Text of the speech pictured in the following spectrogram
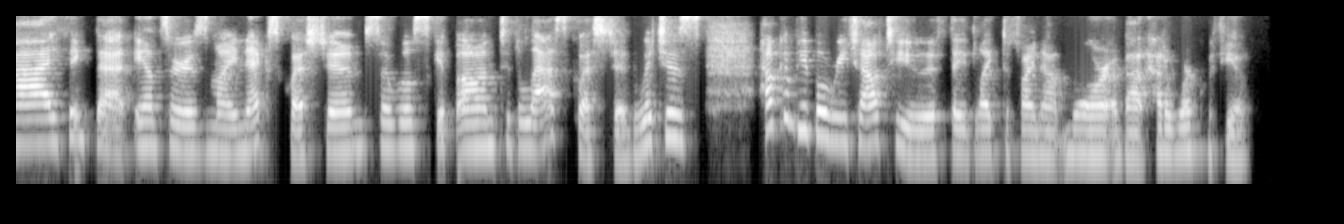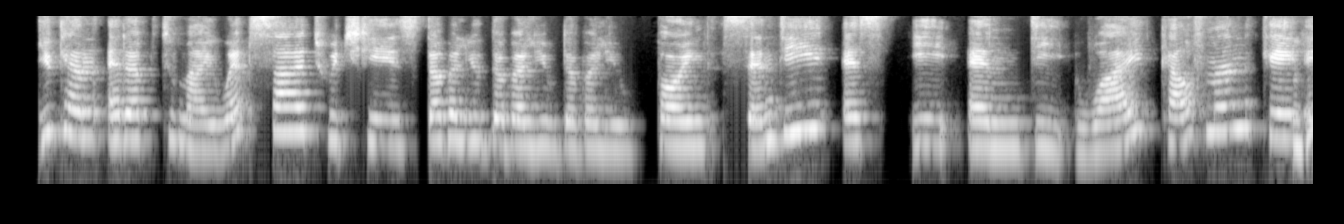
I think that answers my next question. So we'll skip on to the last question, which is how can people reach out to you if they'd like to find out more about how to work with you? You can head up to my website, which is www.sendy, S-E-N-D-Y, Kaufmann, K-A-U-F-M-A-N-N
